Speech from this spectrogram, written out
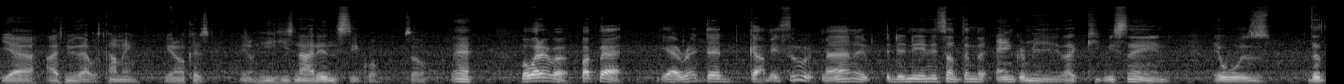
yeah, I knew that was coming, you know, because, you know, he, he's not in the sequel. So, eh. But whatever, fuck that. Yeah, Red Dead got me through it, man. It, it needed something to anchor me, like keep me sane. It was the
